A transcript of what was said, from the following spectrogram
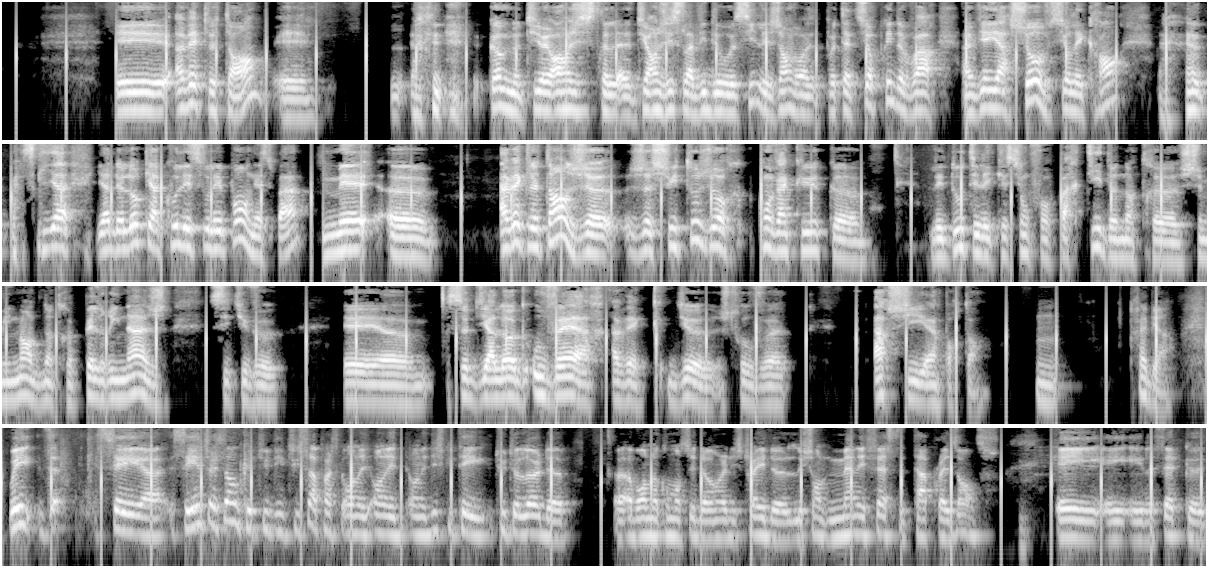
Et avec le temps, et comme tu enregistres, tu enregistres la vidéo aussi, les gens vont peut-être surpris de voir un vieillard chauve sur l'écran parce qu'il y a, il y a de l'eau qui a coulé sous les ponts, n'est-ce pas? Mais euh, avec le temps, je, suis toujours convaincu que les doutes et les questions font partie de notre cheminement, de notre pèlerinage, si tu veux. Et euh, ce dialogue ouvert avec Dieu, je trouve archi important. Hmm. Très bien. Oui, c'est euh, c'est intéressant que tu dis tout ça parce qu'on a, discuté tout à l'heure euh, avant de commencer d'enregistrer, de le chant manifeste ta présence. Et, le fait que,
